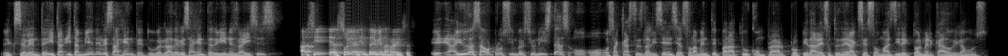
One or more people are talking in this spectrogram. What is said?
Excelente. Y, y también eres agente, tú, ¿verdad? ¿Eres agente de bienes raíces? Así es, soy agente de bienes raíces. Eh, eh, ¿Ayudas a otros inversionistas o, sacaste la licencia solamente para tú comprar propiedades o tener acceso más directo al mercado, digamos?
